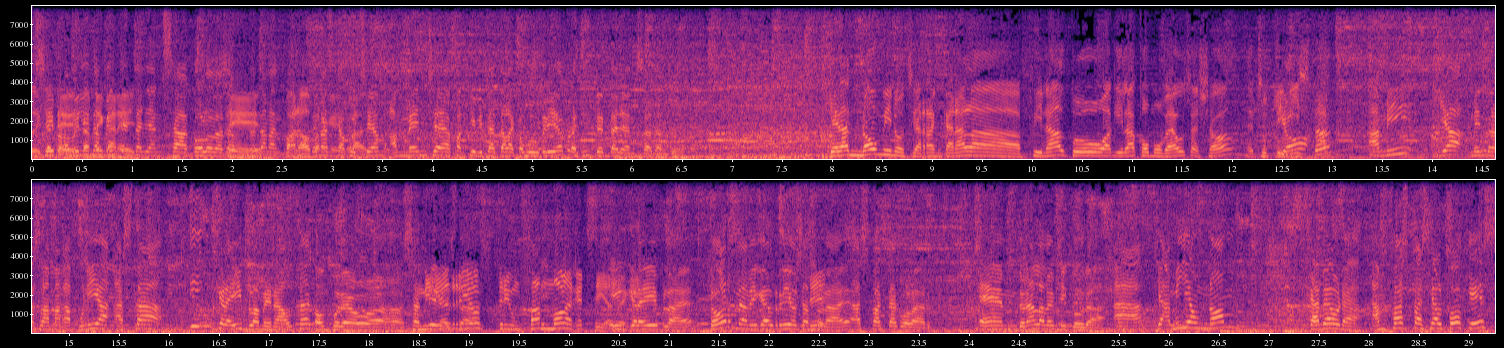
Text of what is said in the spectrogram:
i Sí, que però té Billy també canell. intenta llançar a colo de, tant- Sí, de tant en quant. bueno, perquè, que potser clar. amb, amb menys efectivitat de la que voldria, però intenta llançar també. Queden 9 minuts i arrencarà la final. Tu, Aguilar, com ho veus, això? Ets optimista? Jo, a, a mi, ja, mentre la megafonia està increïblement alta, com podeu uh, sentir... Miguel de- Ríos triomfant molt aquests dies. Increïble, eh? Torna Miguel Ríos a Sí. sonar, eh? Espectacular. Eh, donant la benvinguda. Uh, a mi hi ha un nom que, a veure, em fa especial por, que és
